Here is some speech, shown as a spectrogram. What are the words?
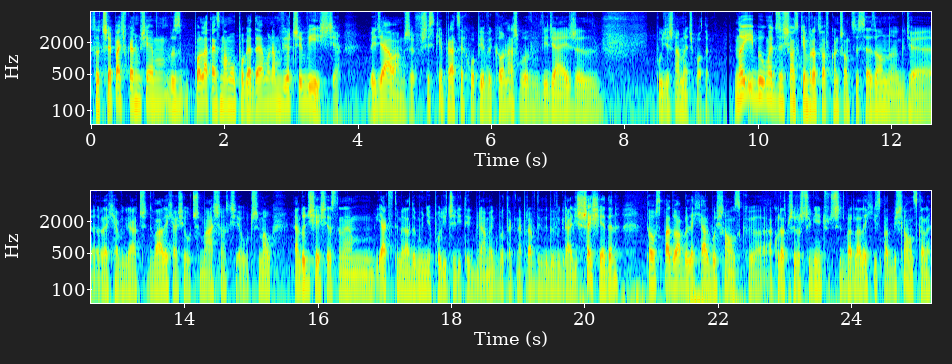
co trzepać. W każdym razie po latach z mamą pogadałem, ona mówi oczywiście. Wiedziałam, że wszystkie prace chłopie wykonasz, bo wiedziałeś, że pójdziesz na mecz potem. No i był mecz ze Śląskiem Wrocław kończący sezon, gdzie Lechia wygrała 3-2, Lechia się utrzymała, Śląsk się utrzymał. Ja do dzisiaj się zastanawiam, jak w tym Radomiu nie policzyli tych bramek, bo tak naprawdę gdyby wygrali 6-1, to spadłaby Lechia albo Śląsk. Akurat przy rozstrzygnięciu 3-2 dla Lechii spadłby Śląsk, ale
